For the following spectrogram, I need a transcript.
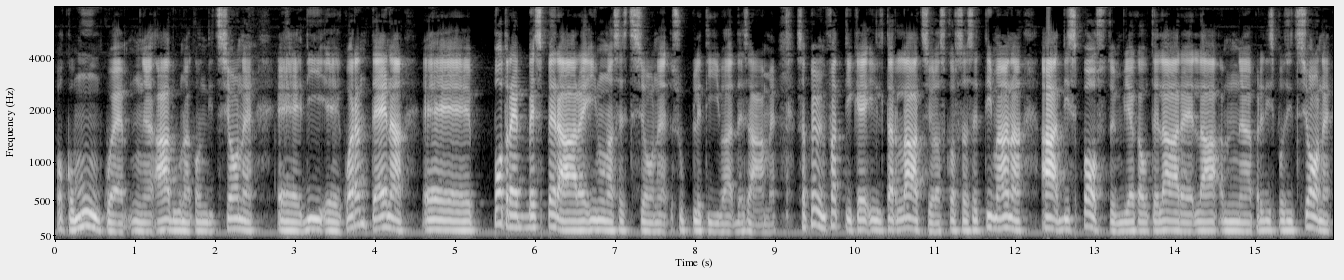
o comunque mh, ad una condizione eh, di eh, quarantena eh, potrebbe sperare in una sezione suppletiva d'esame. Sappiamo infatti che il Tarlazio la scorsa settimana ha disposto in via cautelare la mh, predisposizione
